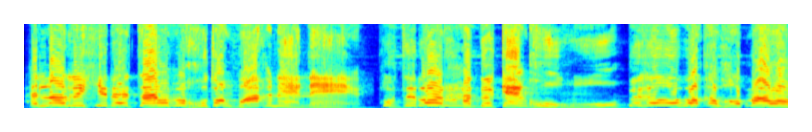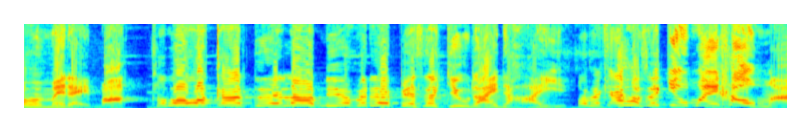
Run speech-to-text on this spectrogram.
ไอเราที่คิดในใจว่ามันคงต้องบั๊กแน่แน่ๆผมจะรอทันเดอแกงขู่หูแล้วเขาก็บอกกับผมมาว่ามันไม่ได้บั๊กเขาบอกว่าการเตือนรอบนี้มันไม่ได้เปลี่ยนสกิลใดๆมันเป็นการเอาสกิลใหม่เข้ามา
